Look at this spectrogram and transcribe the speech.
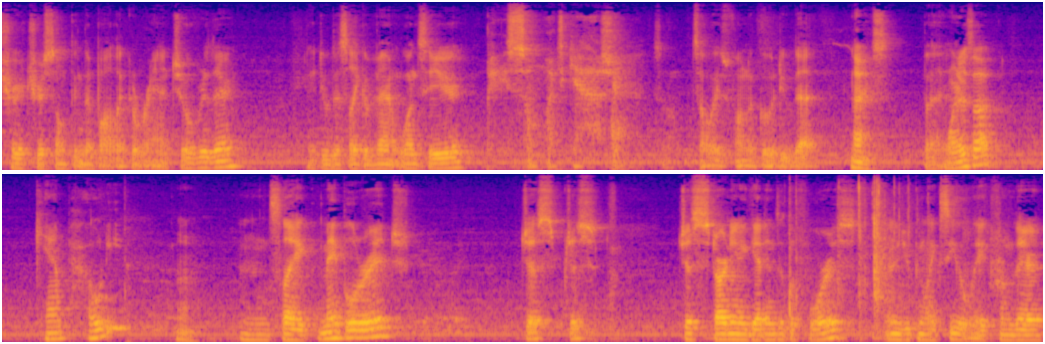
church or something that bought like a ranch over there. They do this like event once a year. Pay so much cash. So it's always fun to go do that. Nice. But What is that? Camp Howdy? Oh. And mm, it's like Maple Ridge, just just just starting to get into the forest, and you can like see the lake from there.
